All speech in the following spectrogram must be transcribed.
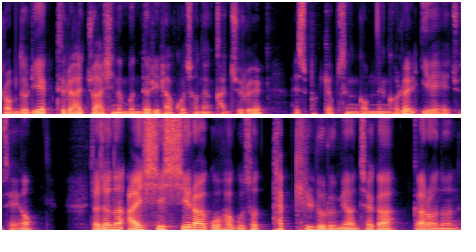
여러분도 React를 할 줄 아시는 분들이라고 저는 간주를 할 수밖에 없는, 거를 이해해 주세요. 자, 저는 RCC라고 하고서 탭키를 누르면 제가 깔아놓은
